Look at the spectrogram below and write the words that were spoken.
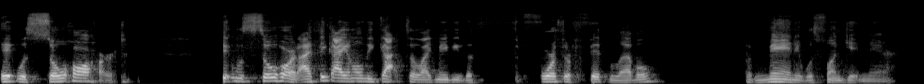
It was so hard it was so hard. I think I only got to like maybe the th- fourth or fifth level, but man, it was fun getting there.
